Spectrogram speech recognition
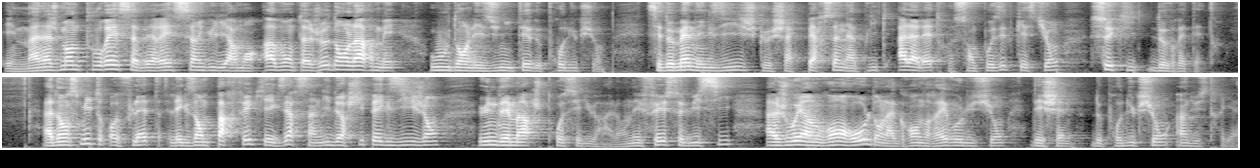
et management pourrait s'avérer singulièrement avantageux dans l'armée ou dans les unités de production. Ces domaines exigent que chaque personne applique à la lettre sans poser de questions ce qui devrait être. Adam Smith reflète l'exemple parfait qui exerce un leadership exigeant une démarche procédurale. En effet, celui-ci a joué un grand rôle dans la grande révolution des chaînes de production industrielle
